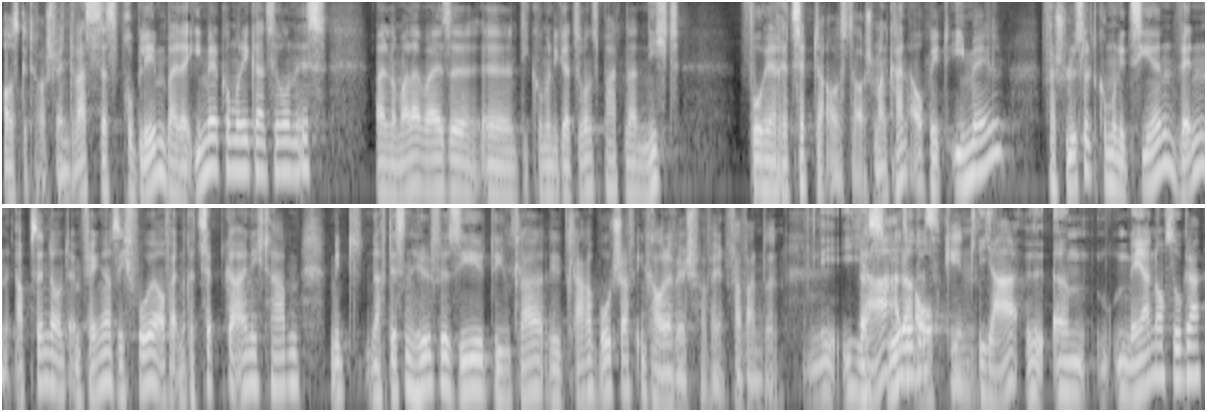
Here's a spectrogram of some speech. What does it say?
ausgetauscht werden. Was das Problem bei der E-Mail-Kommunikation ist, weil normalerweise äh, die Kommunikationspartner nicht vorher Rezepte austauschen. Man kann auch mit E-Mail verschlüsselt kommunizieren, wenn Absender und Empfänger sich vorher auf ein Rezept geeinigt haben, mit nach dessen Hilfe sie die, klar, die klare Botschaft in Kauderwelsch ver verwandeln. Nee, ja, das würde also das, auch gehen. Ja, äh, ähm, mehr noch sogar.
